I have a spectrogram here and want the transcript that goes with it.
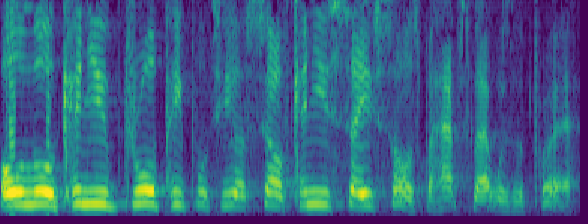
Oh Lord, can you draw people to yourself? Can you save souls? Perhaps that was the prayer.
